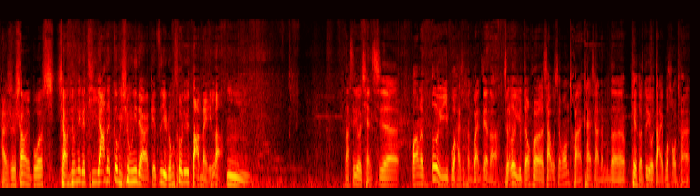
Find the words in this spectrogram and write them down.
还是上一波想用那个 T 压的更凶一点，给自己容错率打没了。嗯，那 C 九前期帮了鳄鱼一波还是很关键的。这鳄鱼等会儿峡谷先锋团看一下能不能配合队友打一波好团。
